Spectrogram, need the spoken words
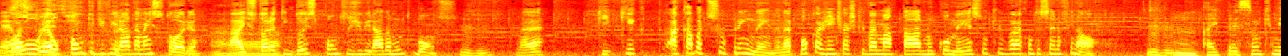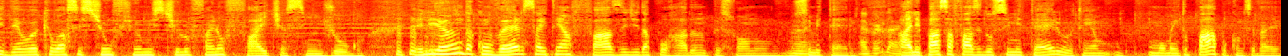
É Plot o, é o twist. ponto de virada na história. Ah. A história tem dois pontos de virada muito bons, Uhum. né? que, que acaba te surpreendendo, né? Pouca gente acha que vai matar no começo o que vai acontecer no final. A impressão que me deu é que eu assisti um filme estilo Final Fight, assim, jogo. Ele anda, conversa e tem a fase de dar porrada no pessoal no, no É. cemitério. É verdade. Aí ele passa a fase do cemitério, tem um, um momento papo, quando você vai.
